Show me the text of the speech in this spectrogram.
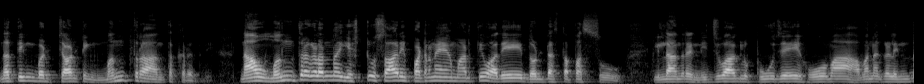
ನಥಿಂಗ್ ಬಟ್ ಚಾಂಟಿಂಗ್ ಮಂತ್ರ ಅಂತ ಕರೆದ್ವಿ. ನಾವು ಮಂತ್ರಗಳನ್ನು ಎಷ್ಟು ಸಾರಿ ಪಠನೆ ಮಾಡ್ತೀವೋ ಅದೇ ದೊಡ್ಡ ತಪಸ್ಸು. ಇಲ್ಲಾಂದರೆ ನಿಜವಾಗ್ಲೂ ಪೂಜೆ, ಹೋಮ, ಹವನಗಳಿಂದ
